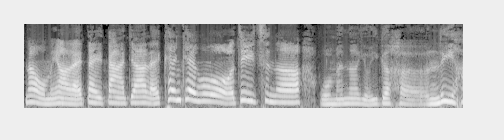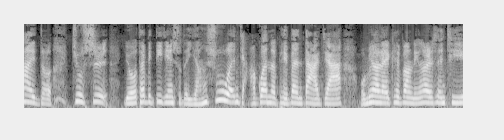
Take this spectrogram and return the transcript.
那我们要来带大家来看看哦，这一次呢，我们呢有一个很厉害的，就是由台北地检署的杨书文检察官的陪伴大家。我们要来开放零二三七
